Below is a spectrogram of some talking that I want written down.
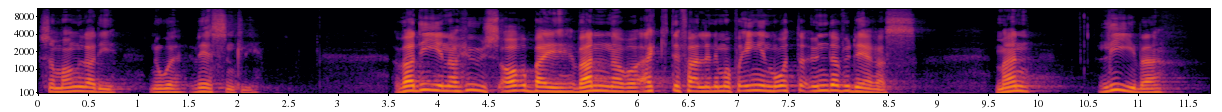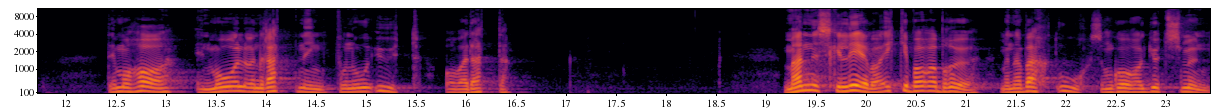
så mangler de noe vesentlig. Verdien av hus, arbeid, venner og ektefelle det må på ingen måte undervurderes. Men livet det må ha en mål og en retning for noe utover dette. Mennesket lever ikke bare av brød, men av hvert ord som går av Guds munn,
